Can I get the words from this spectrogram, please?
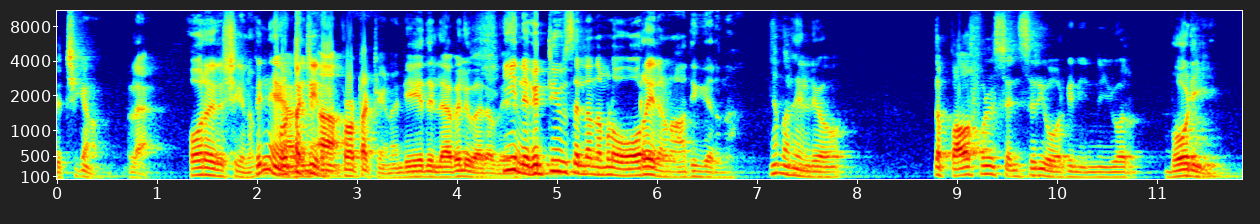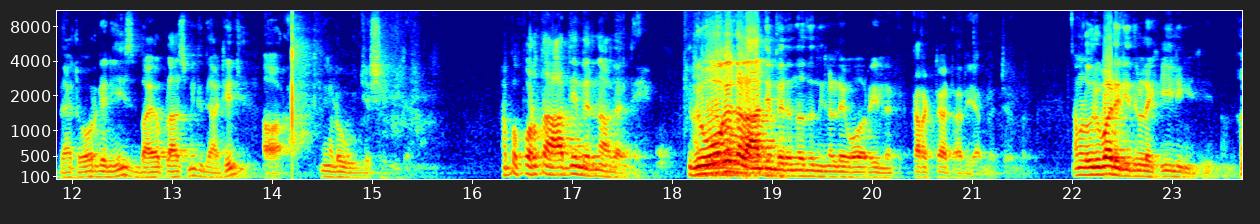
രക്ഷിക്കണം അല്ലേ? ഓറയെ രക്ഷിക്കണം. പിന്നെ പ്രൊട്ടക്ട് ചെയ്യണം. അതിന്റെ ഏത് ലെവൽ വരെ ഈ നെഗറ്റീവ്സ് എല്ലാം നമ്മൾ ഓറയിലാണോ ആദ്യം കയറുന്നത്. ഞാൻ പറഞ്ഞല്ലോ the powerful sensory organ in your body that organ is bioplasmic that is our നിങ്ങളുടെ ഊർജ ശരീരം. അപ്പോൾ പുറത്ത് ആദ്യം വരുന്ന അതല്ലേ? രോഗങ്ങൾ ആദ്യം വരുന്നത് നിങ്ങളുടെ ഓറയിൽ കറക്റ്റായിട്ട് അറിയാൻ പറ്റുള്ളൂ നമ്മൾ ഒരുപാട് രീതിയിലുള്ള ഹീലിംഗ് ചെയ്യുന്നുണ്ട്.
